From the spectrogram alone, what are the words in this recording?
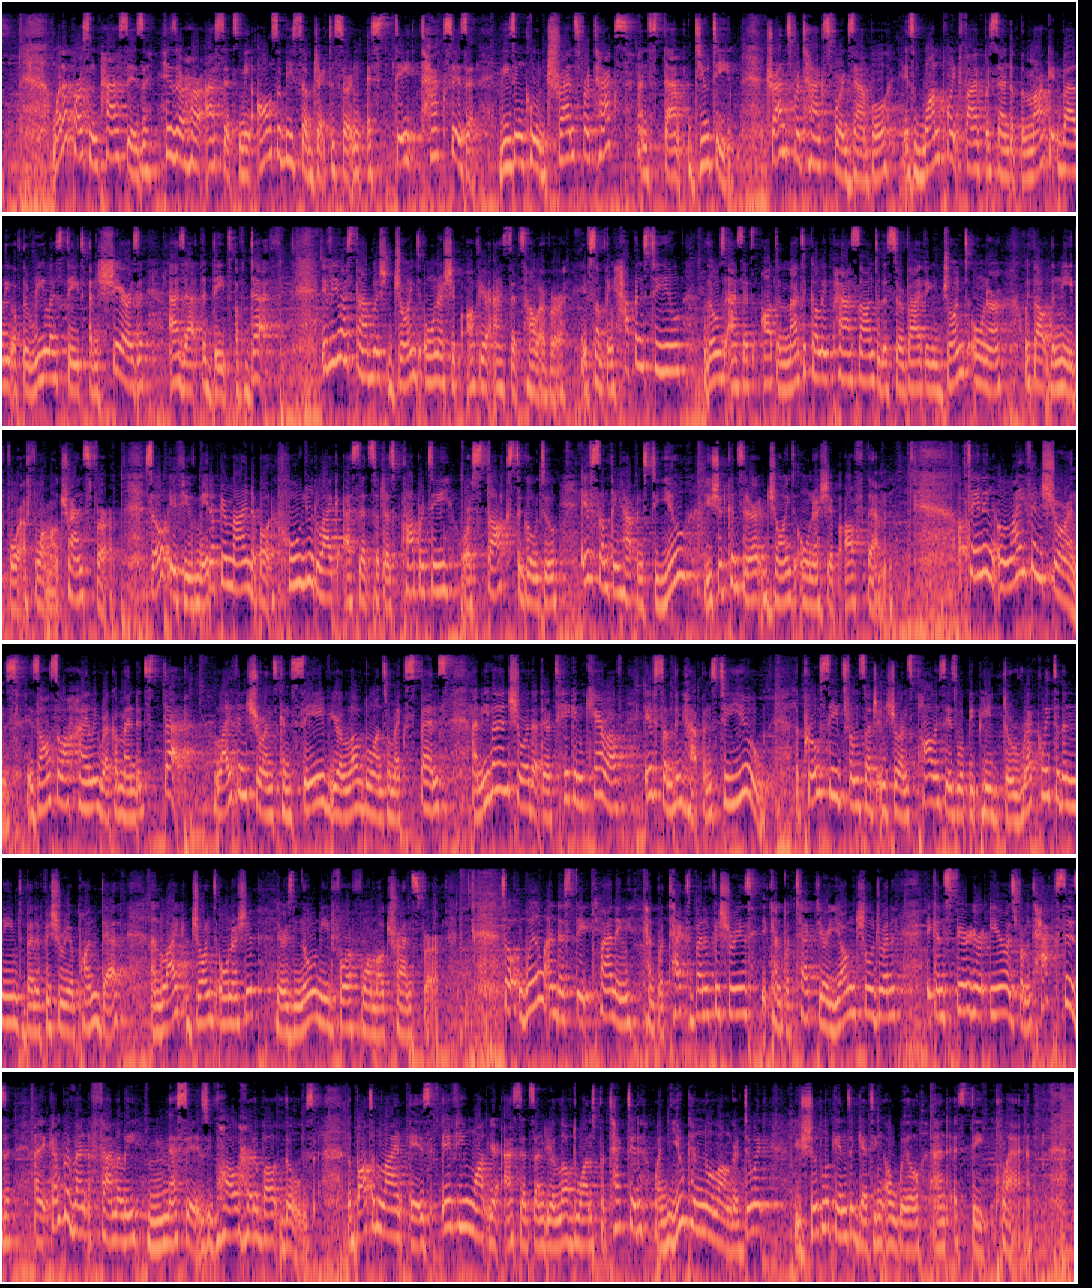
When a person passes, his or her assets may also be subject to certain estate taxes. These include transfer tax and stamp duty. Transfer tax, for example, is 1.5% of the market value of the real estate and shares as at the date of death. If you establish joint ownership of your assets, however, if something happens to you, those assets automatically pass on to the surviving joint owner without the need for a formal transfer. So if you've made up your mind about who you'd like assets such as property or stocks to go to, if something happens to you, you should consider joint ownership of them. Obtaining life insurance is also a highly recommended step. Life insurance can save your loved ones from expense and even ensure that they're taken care of if something happens to you. The proceeds from such insurance policies will be paid directly to the named beneficiary upon death, and like joint ownership, there is no need for a formal transfer. So, will and estate planning can protect beneficiaries, it can protect your young children, it can spare your heirs from taxes, and it can prevent family messes. You've all heard about those. The bottom line is if you want your assets and your loved ones protected when you can no longer do it, you should look into getting a will and estate plan.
